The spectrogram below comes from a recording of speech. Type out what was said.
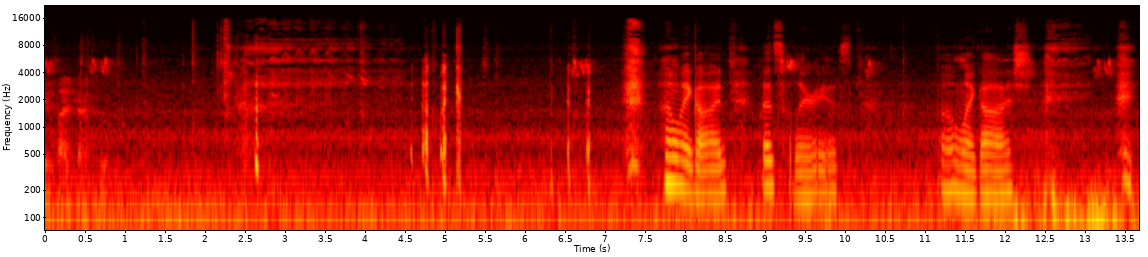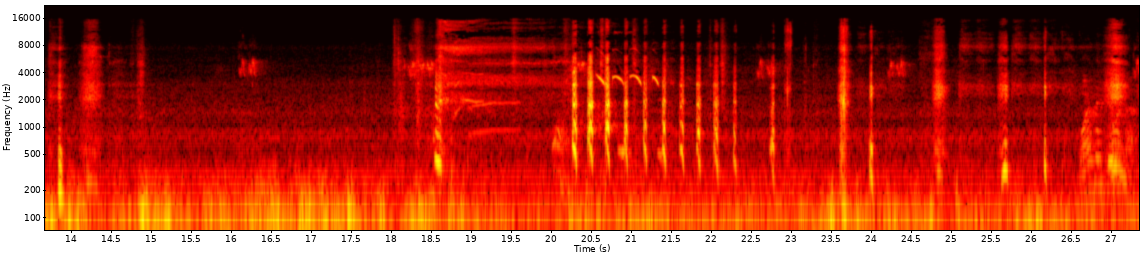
oh my god. oh my god. That's hilarious. Oh my gosh. Why are they doing that?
